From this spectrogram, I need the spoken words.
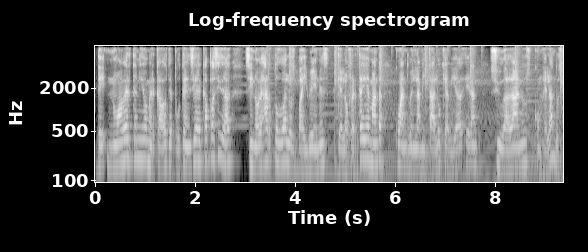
de no haber tenido mercados de potencia de capacidad, sino dejar todo a los vaivenes de la oferta y demanda, cuando en la mitad lo que había eran ciudadanos congelándose.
